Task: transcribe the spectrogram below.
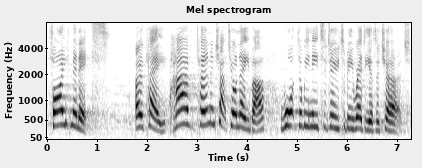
five minutes, okay, have turn and chat to your neighbour. What do we need to do to be ready as a church?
